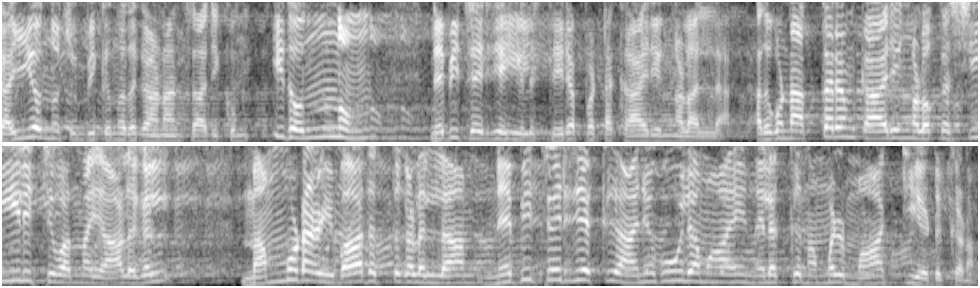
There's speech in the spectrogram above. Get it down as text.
കൈയൊന്ന് ചുംബിക്കുന്നത് കാണാൻ സാധിക്കും. ഇതൊന്നും നബിചര്യയിൽ സ്ഥിരപ്പെട്ട കാര്യങ്ങളല്ല. അതുകൊണ്ട് അത്തരം കാര്യങ്ങളൊക്കെ ശീലിച്ചു വന്ന ആളുകൾ നമ്മുടെ ഇബാദത്തുകളെല്ലാം നബിചര്യക്ക് അനുകൂലമായ നിലയ്ക്ക് നമ്മൾ മാറ്റിയെടുക്കണം.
